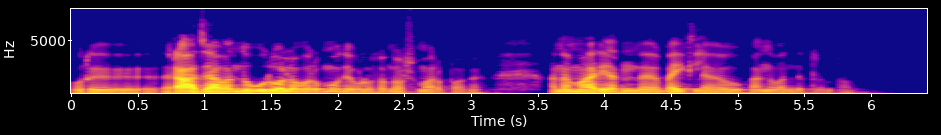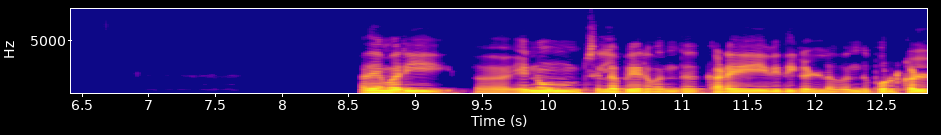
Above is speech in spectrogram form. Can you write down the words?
ஒரு ராஜா வந்து ஊர்வலம் வரும்போது எவ்வளோ சந்தோஷமாக இருப்பாங்க. அந்த மாதிரி அந்த பைக்கில் உட்காந்து வந்துட்டு இருந்தான் அதே மாதிரி இன்னும் சில பேர் வந்து கடை வீதிகளில் வந்து பொருட்கள்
